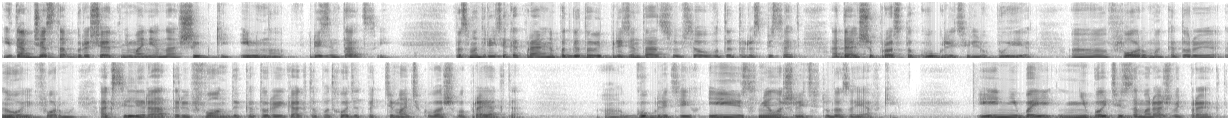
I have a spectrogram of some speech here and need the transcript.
И там часто обращают внимание на ошибки именно в презентации. Посмотрите, как правильно подготовить презентацию, все вот это расписать. А дальше просто гуглите любые э, формы, которые, ну, ой, формы, акселераторы, фонды, которые как-то подходят под тематику вашего проекта, э, гуглите их и смело шлите туда заявки. И не, бои, не бойтесь замораживать проект.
